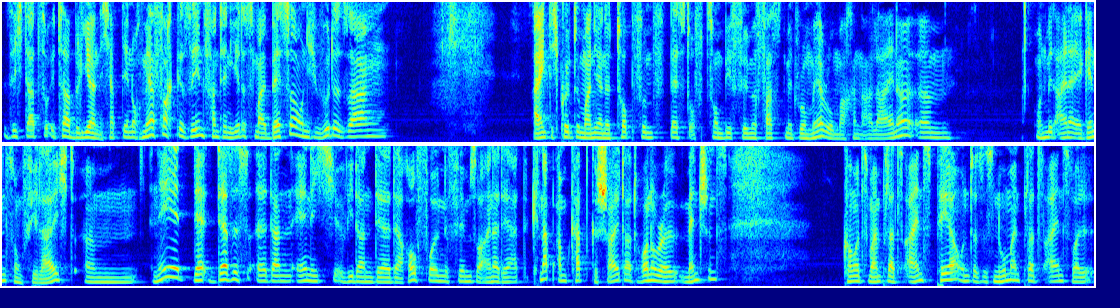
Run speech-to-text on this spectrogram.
sich da zu etablieren. Ich habe den noch mehrfach gesehen, fand den jedes Mal besser und ich würde sagen, eigentlich könnte man ja eine Top 5 Best-of-Zombie-Filme fast mit Romero machen alleine. Ähm, und mit einer Ergänzung vielleicht. Ähm, nee, der, das ist äh, dann ähnlich wie dann der darauffolgende Film, so einer, der hat knapp am Cut gescheitert, Honorable Mentions kommen wir zu meinem Platz 1 Pair und das ist nur mein Platz 1, weil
